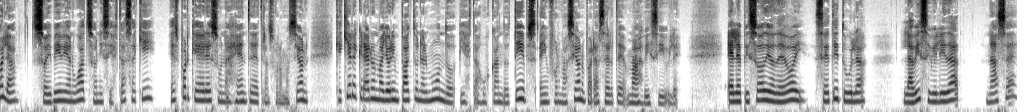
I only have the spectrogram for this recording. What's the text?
Hola, soy Vivian Watson y si estás aquí es porque eres un agente de transformación que quiere crear un mayor impacto en el mundo y estás buscando tips e información para hacerte más visible. El episodio de hoy se titula La visibilidad nace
